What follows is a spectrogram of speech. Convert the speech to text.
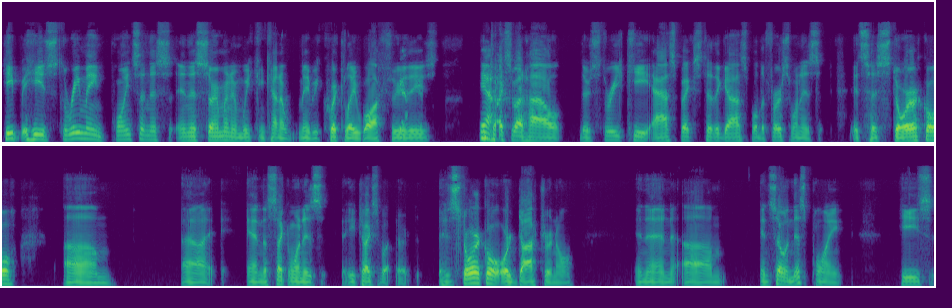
he he's three main points in this in this sermon, and we can kind of maybe quickly walk through yeah. these. Yeah. He talks about how there's three key aspects to the gospel. The first one is it's historical. Um, uh, and the second one is he talks about uh, historical or doctrinal and then um and so in this point he's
